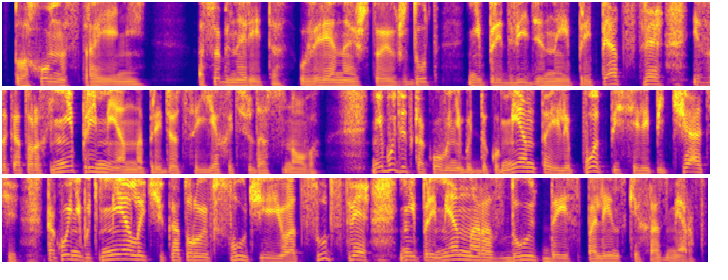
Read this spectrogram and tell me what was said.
в плохом настроении. Особенно Рита, уверенная, что их ждут непредвиденные препятствия, из-за которых непременно придется ехать сюда снова – не будет какого-нибудь документа или подписи или печати, какой-нибудь мелочи, которую в случае ее отсутствия непременно раздуют до исполинских размеров.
